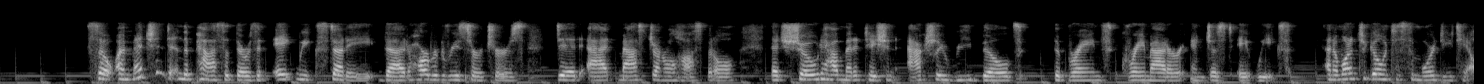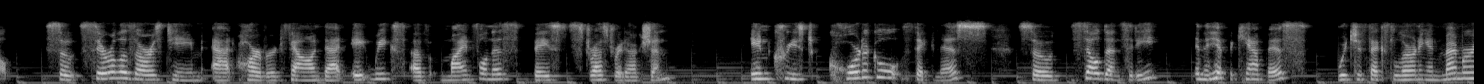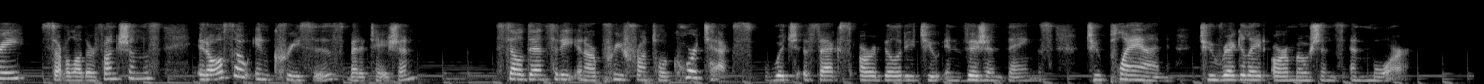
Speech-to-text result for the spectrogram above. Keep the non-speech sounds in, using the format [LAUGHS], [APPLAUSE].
So, I mentioned in the past that there was an eight week study that Harvard researchers did at Mass General Hospital that showed how meditation actually rebuilds the brain's gray matter in just eight weeks. And I wanted to go into some more detail. So, Sara Lazar's team at Harvard found that eight weeks of mindfulness based stress reduction increased cortical thickness, so cell density in the hippocampus, which affects learning and memory, several other functions. It also increases meditation, cell density in our prefrontal cortex, which affects our ability to envision things, to plan, to regulate our emotions, and more.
